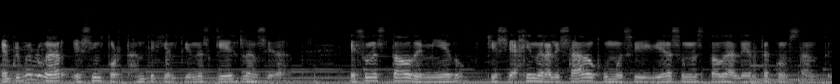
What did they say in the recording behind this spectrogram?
En primer lugar, es importante que entiendas qué es la ansiedad. Es un estado de miedo que se ha generalizado como si vivieras en un estado de alerta constante.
